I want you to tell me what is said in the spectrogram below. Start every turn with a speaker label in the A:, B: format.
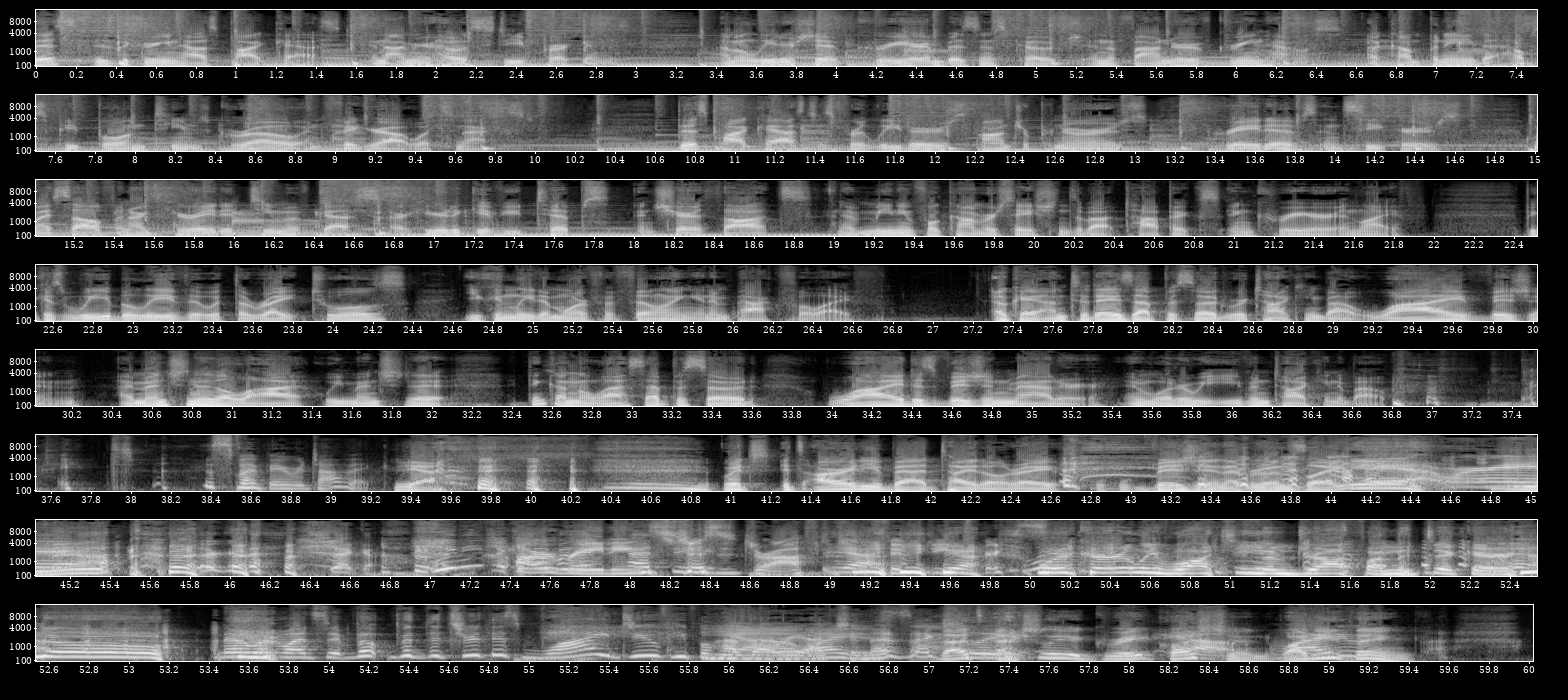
A: This is the Greenhouse Podcast, and I'm your host, Steve Perkins. I'm a leadership, career, and business coach and the founder of Greenhouse, a company that helps people and teams grow and figure out what's next. This podcast is for leaders, entrepreneurs, creatives, and seekers. Myself and our curated team of guests are here to give you tips and share thoughts and have meaningful conversations about topics in career and life. Because we believe that with the right tools, you can lead a more fulfilling and impactful life. Okay, on today's episode, we're talking about why vision. I mentioned it a lot. We mentioned it, I think, on the last episode. Why does vision matter? And what are we even talking about?
B: right. This is my favorite topic.
A: Yeah. Which it's already a bad title, right? Vision. Everyone's like, yeah,
B: Yeah, we're
A: nope.
B: They're gonna check out. We need to come up
C: Our
B: with a
C: ratings
B: catchy-
C: just dropped.
B: Yeah.
C: 50%.
A: yeah. We're currently watching them drop on the ticker. No.
B: No one wants it. But but the truth is, why do people have
C: Yeah,
B: that reaction?
C: is
B: That's
C: that?
B: actually
A: That's actually a great question.
B: Yeah,
A: why,
B: why
A: do you
B: do-
A: think?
